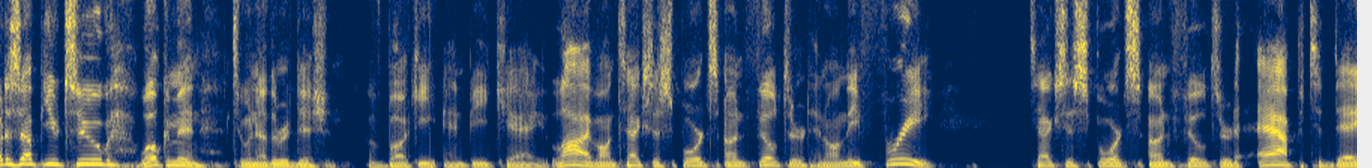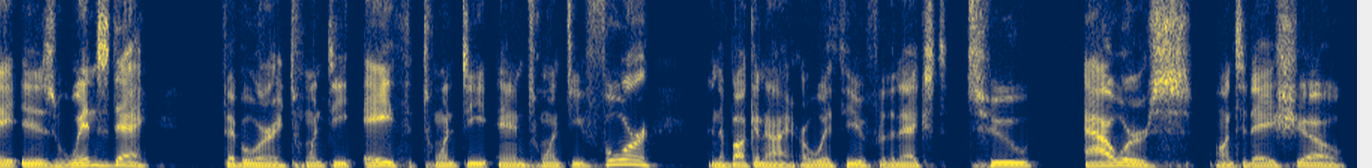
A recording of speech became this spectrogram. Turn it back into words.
What is up, YouTube? Welcome in to another edition of Bucky and BK live on Texas Sports Unfiltered and on the free Texas Sports Unfiltered app. Today is Wednesday, February 28th, 20 and 24. And the Buck and I are with you for the next two hours on today's show.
